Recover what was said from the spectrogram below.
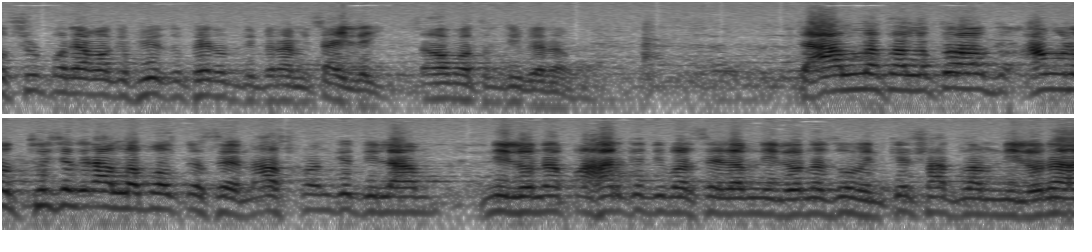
বছর পরে আমাকে ফেরত ফেরত দিবেন, আমি চাইলেই তাও মাত্র দিবেন আপনি। তা আল্লাহ তাল্লাহ তো আমানত থুইছে করে আল্লাহ বলতেছেন, আসমানকে দিলাম, নিল না, পাহাড়কে দিবার চাইলাম, নিল না, জমিনকে সাধলাম নিল না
